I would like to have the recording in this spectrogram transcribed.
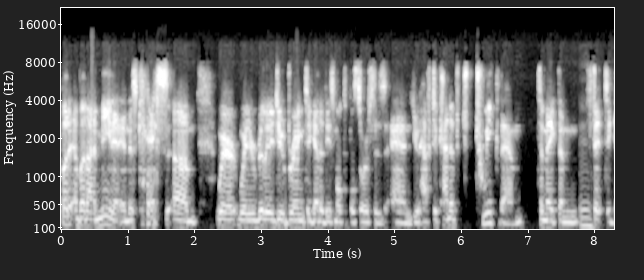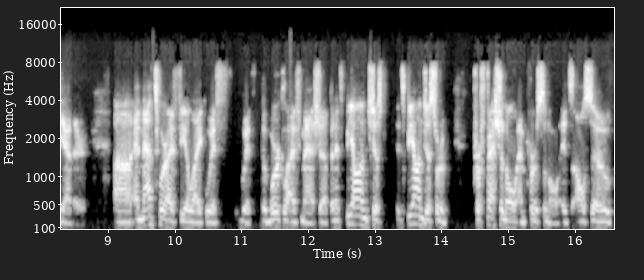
but but I mean it in this case um, where where you really do bring together these multiple sources and you have to kind of tweak them to make them Mm. fit together uh, and that's where I feel like with with the work life mashup and it's beyond just it's beyond just sort of professional and personal it's also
